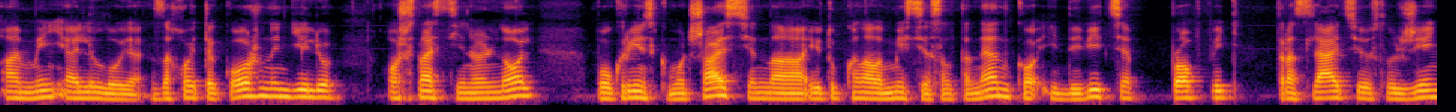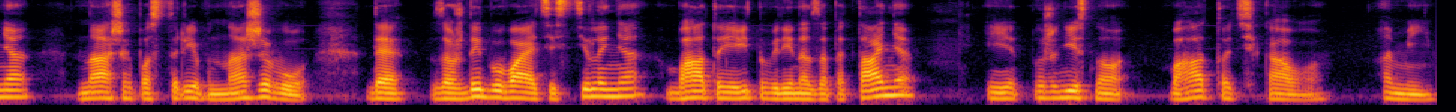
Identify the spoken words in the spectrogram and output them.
Амінь і алілуя. Заходьте кожну неділю о 16.00 по українському часі на YouTube канал Місія Салтаненко і дивіться проповідь, трансляцію служіння наших пасторів наживу, де завжди відбувається зцілення, багато є відповідей на запитання і дуже дійсно багато цікавого. Амінь.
